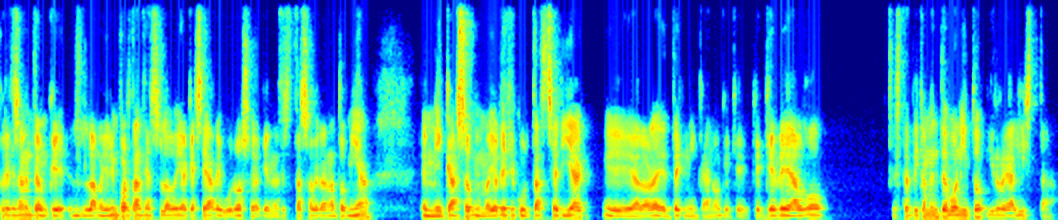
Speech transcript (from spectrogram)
precisamente aunque la mayor importancia se la doy a que sea riguroso y a que necesita saber anatomía, en mi caso mi mayor dificultad sería eh, a la hora de técnica, ¿no? que, quede algo estéticamente bonito y realista,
